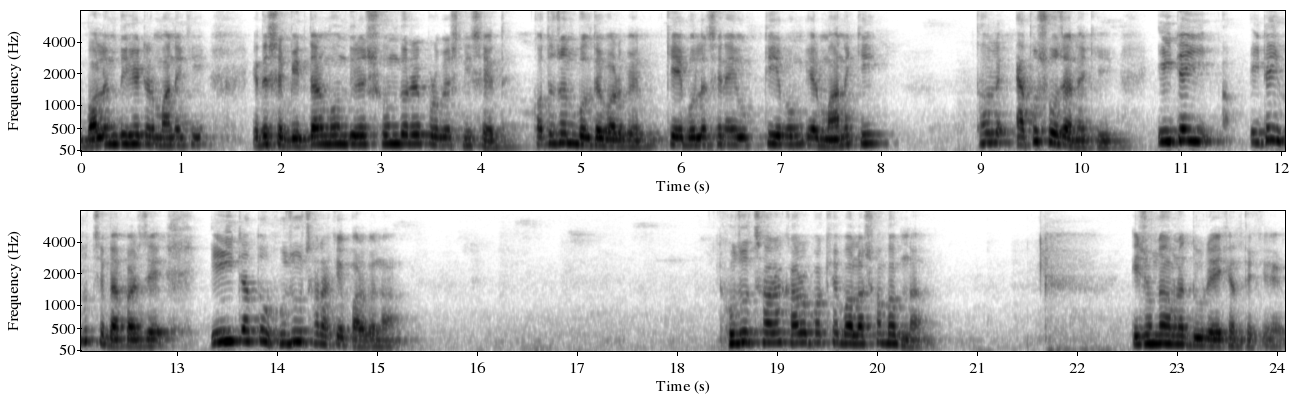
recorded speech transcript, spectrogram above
বলেন দিকে এটার মানে কি? এদেশে বিদ্যার মন্দিরে সুন্দরের প্রবেশ নিষেধ। কতজন বলতে পারবেন? কে বলেছেন এই উক্তি এবং এর মানে কি? তাহলে এত সোজা নাকি? এইটাই এইটাই হচ্ছে ব্যাপার যে এইটা তো হুজুর ছাড়া কেউ পারবে না। হুজুর ছাড়া কারও পক্ষে বলা সম্ভব না। এই জন্য আমরা দূরে এখান থেকে।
